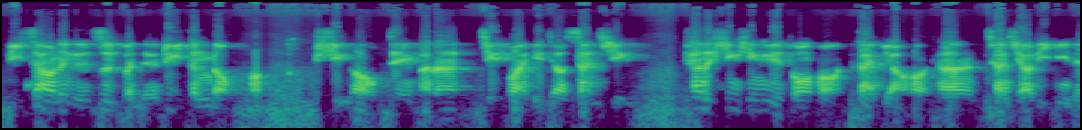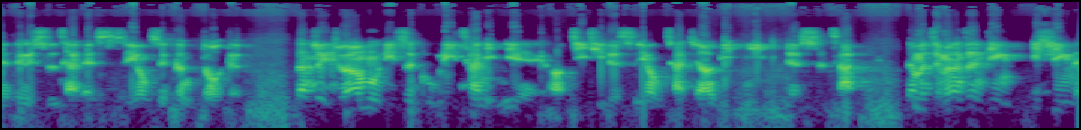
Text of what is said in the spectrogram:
比照那个日本的绿灯笼哈，星哦，我们这边把它简化一点叫三星。它的星星越多哈，代表哈它产销履历的这个食材的使用是更多的。那最主要目的是鼓励餐饮业啊积极的使用产销履历的食材。那么怎么样认定一星呢？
